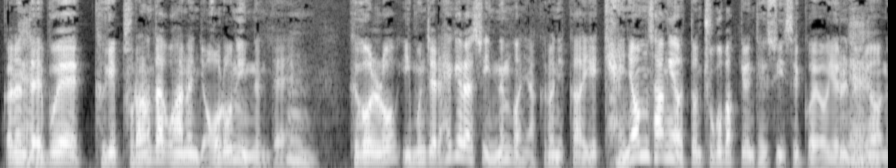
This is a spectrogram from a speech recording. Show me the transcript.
그러니까는 네. 내부에 그게 불안하다고 하는 여론이 있는데 음. 그걸로 이 문제를 해결할 수 있는 거냐. 그러니까 이게 개념상의 어떤 주고받기는 될 수 있을 거예요. 예를 네. 들면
